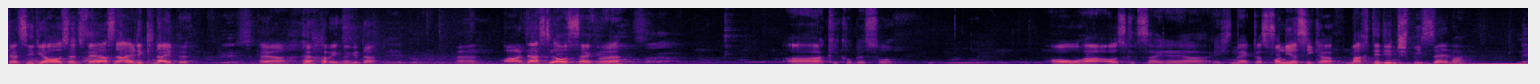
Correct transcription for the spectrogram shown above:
Das sieht ja aus, als wäre das eine alte Kneipe. Ja, habe ich mir gedacht. Ja. Oh, da ist die Auszeichnung, ne? Ah, Kiko Bistro. Oha, ausgezeichnet, ja. Ich merke das. Von Jessica. Macht ihr den Spieß selber? Nee,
